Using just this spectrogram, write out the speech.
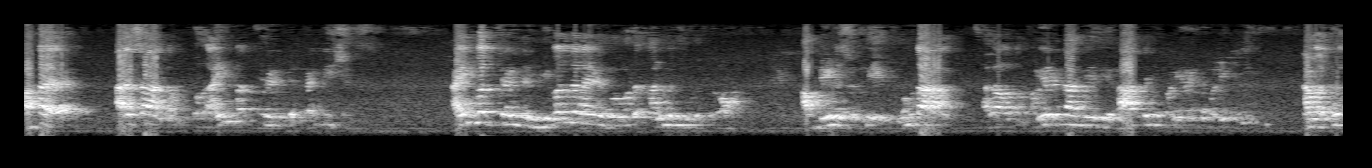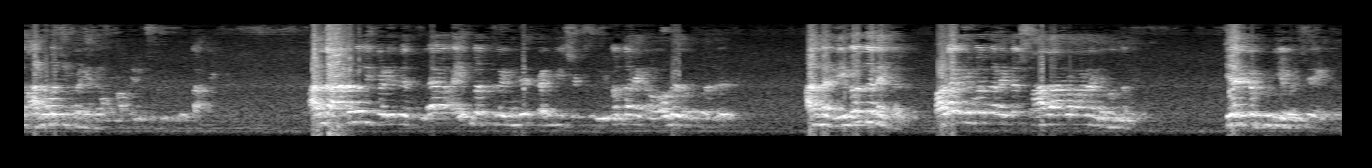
அப்ப அரசாங்கம் ஒரு ஐம்பத்தி ரெண்டு கண்டிஷன்ஸ் ஐம்பத்தி ரெண்டு நிபந்தனைகளோடு அனுமதி கொடுக்கிறோம் அப்படின்னு சொல்லி முந்தா அதாவது பனிரெண்டாம் தேதி ராத்திரி பனிரெண்டு மணிக்கு நமக்கு அனுமதி கடிதம் அப்படின்னு சொல்லி கொடுத்தாங்க. அந்த அனுமதி கடிதத்துல ஐம்பத்தி ரெண்டு கண்டிஷன்ஸ் நிபந்தனைகளோடு இருந்தது அந்த நிபந்தனைகள் பல நிபந்தனைகள் சாதாரணமான நிபந்தனைகள் ஏற்கக்கூடிய விஷயங்கள்.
